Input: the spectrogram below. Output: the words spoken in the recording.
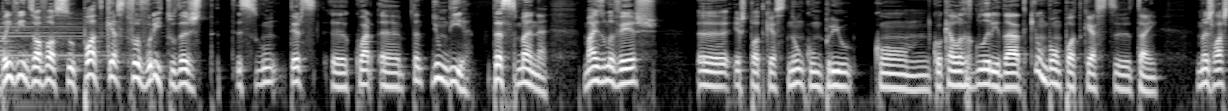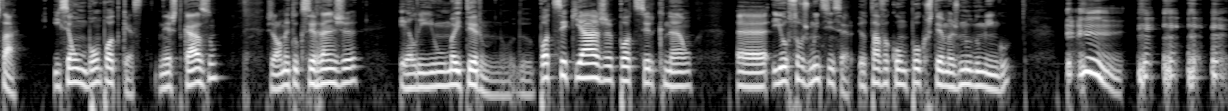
Bem-vindos ao vosso podcast favorito das segunda, terça, uh, quarta, uh, portanto, de um dia da semana. Mais uma vez, uh, este podcast não cumpriu com, com aquela regularidade que um bom podcast tem. Mas lá está. Isso é um bom podcast. Neste caso, geralmente o que se arranja é ali um meio termo. Pode ser que haja, pode ser que não. E eu sou-vos muito sincero. Eu estava com poucos temas no domingo.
